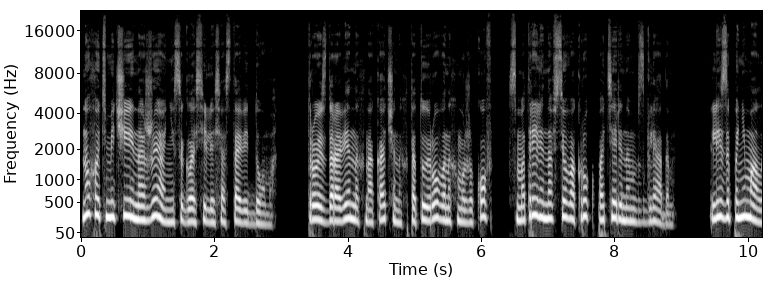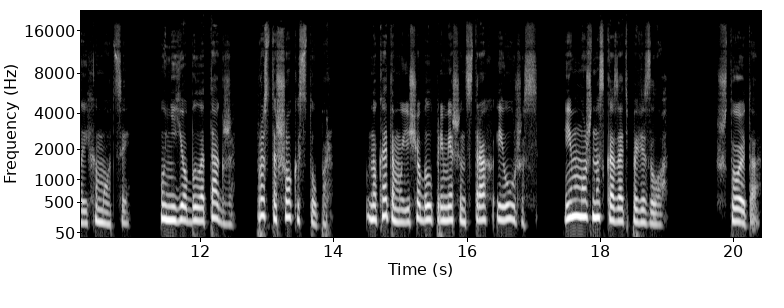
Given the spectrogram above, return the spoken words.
Но хоть мечи и ножи они согласились оставить дома. Трое здоровенных, накачанных, татуированных мужиков смотрели на все вокруг потерянным взглядом. Лиза понимала их эмоции. У нее было так же, просто шок и ступор. Но к этому еще был примешан страх и ужас. Им, можно сказать, повезло. «Что это?»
